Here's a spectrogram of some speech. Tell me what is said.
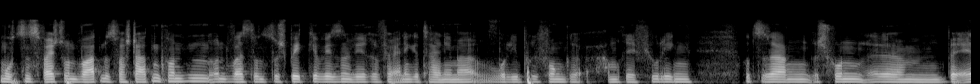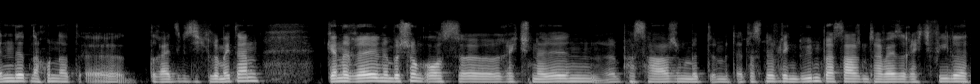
mussten zwei Stunden warten, bis wir starten konnten. Und weil es sonst zu spät gewesen wäre für einige Teilnehmer, wurde die Prüfung am Refueling sozusagen schon ähm, beendet nach 173 Kilometern. Generell eine Mischung aus äh, recht schnellen äh, Passagen mit, mit etwas kniffligen Dünenpassagen, teilweise recht viele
